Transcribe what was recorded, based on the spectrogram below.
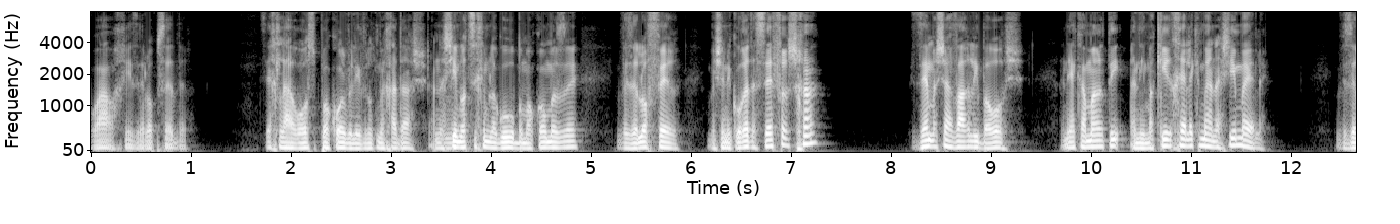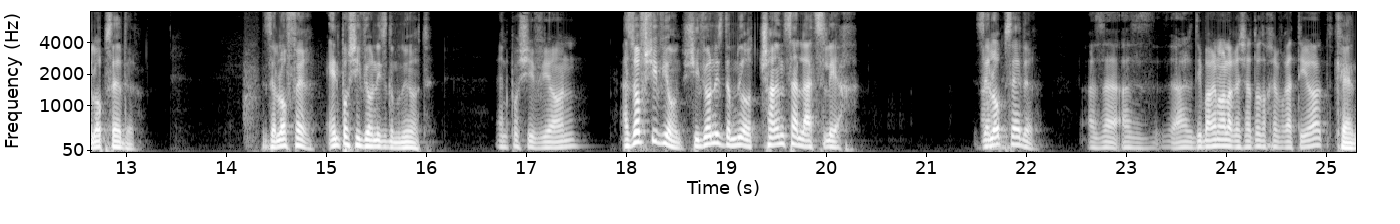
וואו, אחי, זה לא בסדר. צריך להרוס פה הכל ולבנות מחדש. אנשים לא צריכים לגור במקום הזה, וזה לא פייר. וכשאני קורא את הספר שלך, זה מה שעבר לי בראש. אני רק אמרתי, אני מכיר חלק מהאנשים האלה, וזה לא בסדר. זה לא פייר, אין פה שוויון הזדמנויות. אין פה שוויון. עזוב שוויון, שוויון הזדמנויות, צ'אנסה להצליח. זה לא. בסדר. אז, אז, אז דיברנו על הרשתות החברתיות, כן.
